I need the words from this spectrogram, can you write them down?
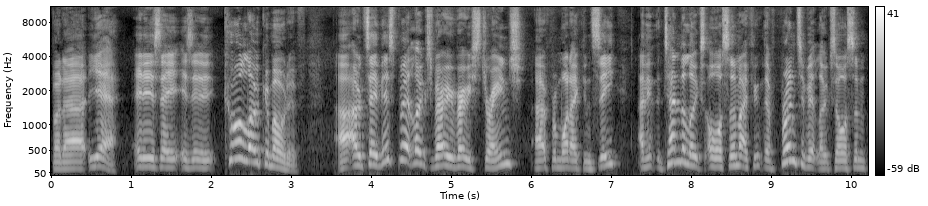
but uh yeah, it is a is a cool locomotive. Uh, I would say this bit looks very very strange uh, from what I can see. I think the tender looks awesome. I think the front of it looks awesome.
